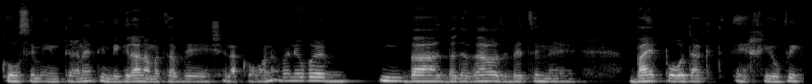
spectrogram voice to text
קורסים אינטרנטיים בגלל המצב אה, של הקורונה, ואני רואה בדבר הזה בעצם by אה, product אה, חיובי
